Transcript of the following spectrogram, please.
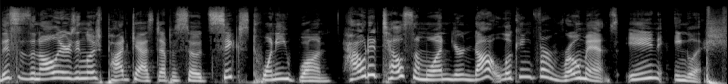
This is an All Ears English podcast, episode 621 How to Tell Someone You're Not Looking for Romance in English.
